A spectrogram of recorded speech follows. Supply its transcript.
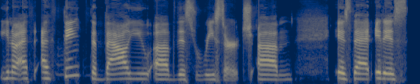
you know, I, th- I think the value of this research um, is that it is,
